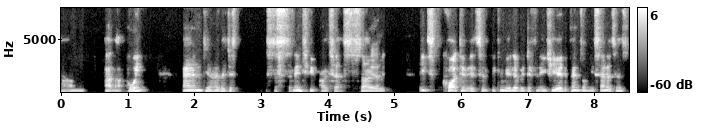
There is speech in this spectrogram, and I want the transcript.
um, at that point. And you know, they just it's just an interview process. So Yeah. it's quite it's it can be a little bit different each year, depends on your senators,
